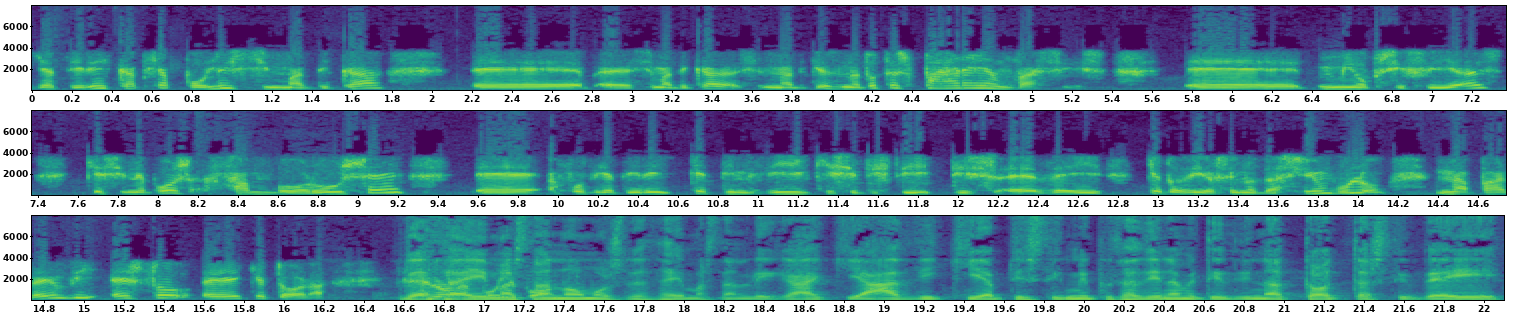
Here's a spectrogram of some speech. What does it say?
διατηρεί κάποια πολύ σημαντικά, ε, ε, σημαντικά, σημαντικές δυνατότητες παρέμβασης ε, μειοψηφίας και συνεπώς θα μπορούσε, ε, αφού διατηρεί και την διοίκηση της, της ε, ΔΕΗ και το διευθύνοντα σύμβουλο, να παρέμβει έστω ε, και τώρα. Δεν Θέλω να θα πω, ήμασταν λοιπόν, όμως, δεν θα ήμασταν λιγάκι άδικοι από τη στιγμή που θα δίναμε τη δυνατότητα στη ΔΕΗ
